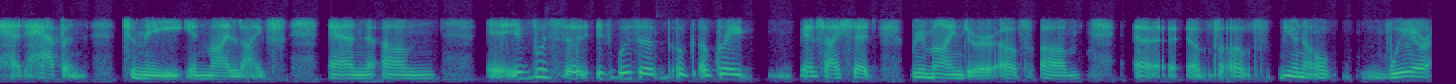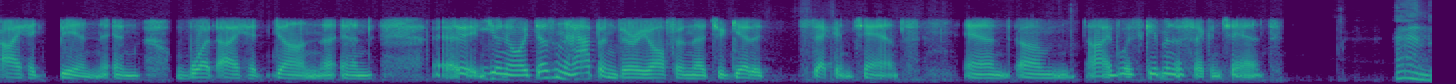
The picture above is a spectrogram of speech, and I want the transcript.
had happened to me in my life, and um, it was a, it was a, a, a great as I said, reminder of um, uh, of, of you know where I had been and what I had done, and uh, you know it doesn't happen very often that you get a second chance, and um, I was given a second chance. And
